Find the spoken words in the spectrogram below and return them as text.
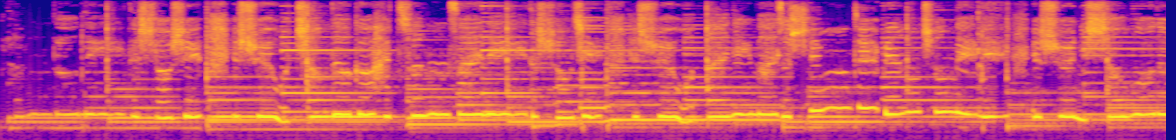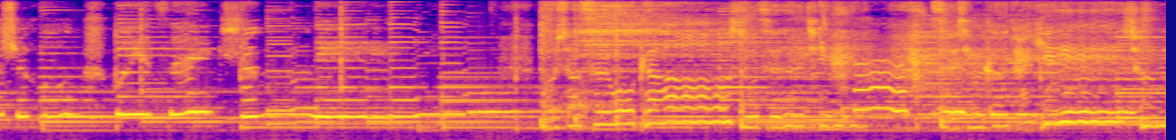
看到你的消息，也许我唱的歌还存在你的手机，也许我爱你埋在心底变成秘密，也许你想我的时候，我也在想你。多少次我告诉自己，此情可待已成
